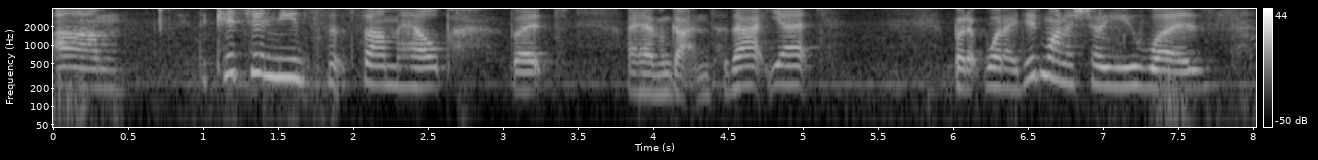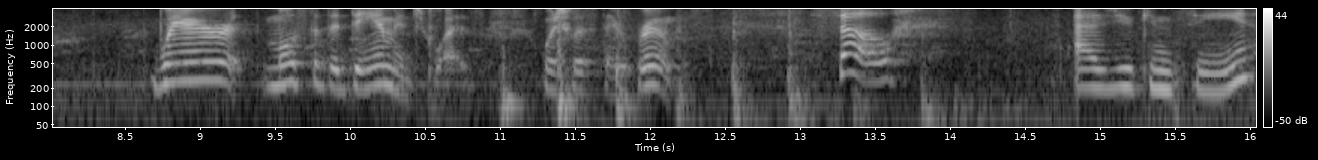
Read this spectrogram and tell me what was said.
um, the kitchen needs some help but I haven't gotten to that yet but what I did want to show you was where most of the damage was, which was their rooms. So, as you can see,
